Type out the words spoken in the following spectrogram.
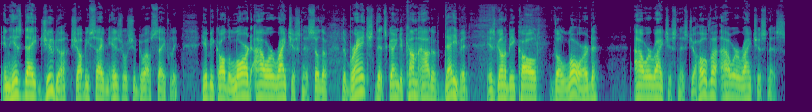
In his day, Judah shall be saved and Israel shall dwell safely. He'll be called the Lord our righteousness. So the, the branch that's going to come out of David is going to be called the Lord our righteousness, Jehovah our righteousness.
